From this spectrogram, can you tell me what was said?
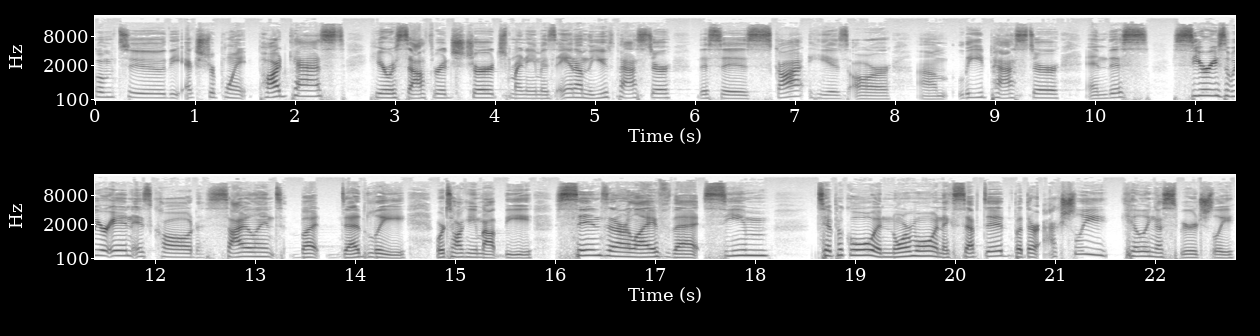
Welcome to the Extra Point podcast here with Southridge Church. My name is Anna, I'm the youth pastor. This is Scott, he is our um, lead pastor, and this series that we are in is called Silent but Deadly. We're talking about the sins in our life that seem typical and normal and accepted, but they're actually killing us spiritually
